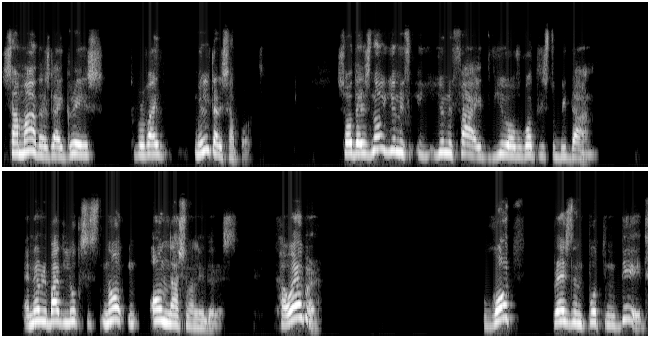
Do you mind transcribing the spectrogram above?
Some others, like Greece, to provide military support. So there is no uni unified view of what is to be done. And everybody looks not on national interest. However, what President Putin did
